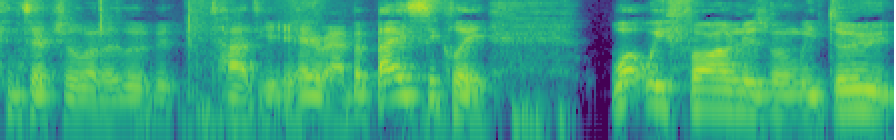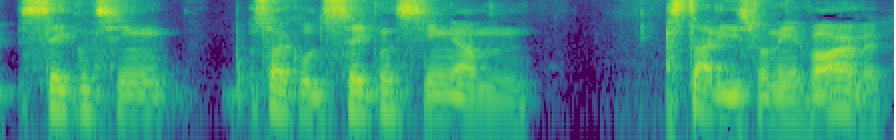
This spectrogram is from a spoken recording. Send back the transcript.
conceptual and a little bit hard to get your head around. But basically, what we find is when we do sequencing, so-called sequencing um, studies from the environment,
